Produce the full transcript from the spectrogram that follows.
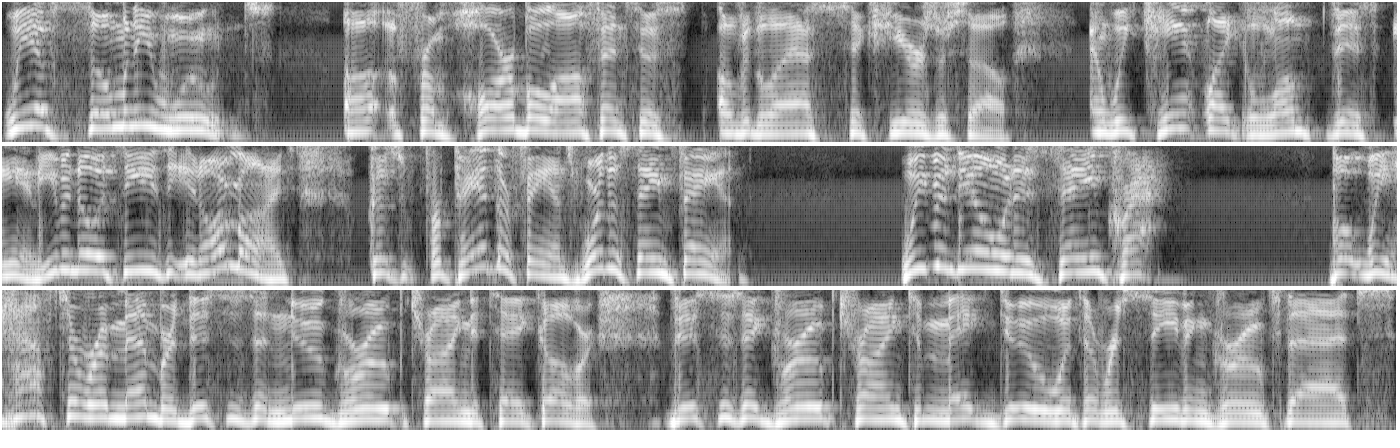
we have so many wounds uh, from horrible offenses over the last six years or so, and we can't like lump this in, even though it's easy in our minds. Because for Panther fans, we're the same fan. We've been dealing with the same crap. But we have to remember this is a new group trying to take over. This is a group trying to make do with a receiving group that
